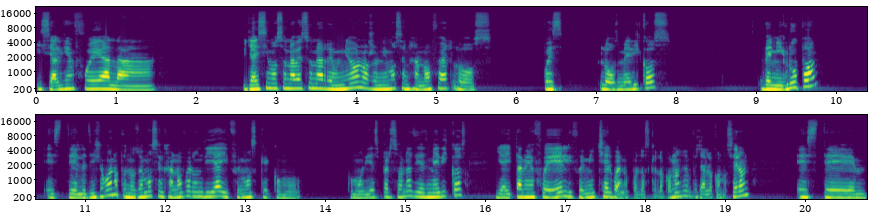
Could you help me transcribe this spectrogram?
Y si alguien fue a la... Ya hicimos una vez una reunión, nos reunimos en Hannover los, pues, los médicos de mi grupo, este, les dije, bueno, pues nos vemos en Hannover un día y fuimos que como, como 10 personas, 10 médicos, y ahí también fue él y fue Michelle, bueno, pues los que lo conocen, pues ya lo conocieron. Este,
